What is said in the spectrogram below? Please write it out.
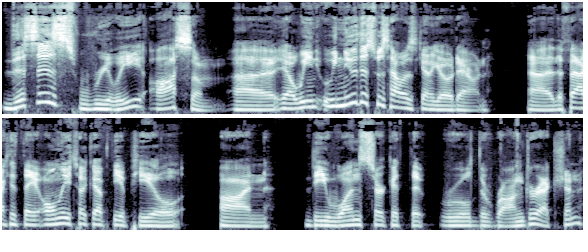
This is really awesome. Uh, you know, we we knew this was how it was going to go down. Uh, the fact that they only took up the appeal on the one circuit that ruled the wrong direction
